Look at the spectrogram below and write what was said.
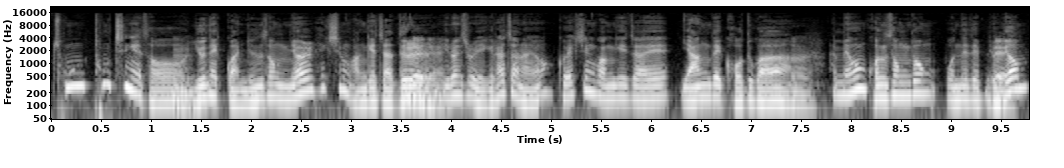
총 통칭해서 음. 윤핵관, 윤석열 핵심 관계자들 네네. 이런 식으로 얘기를 하잖아요. 그 핵심 관계자의 양대 거두가 음. 한 명은 권성동 원내대표 네. 겸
